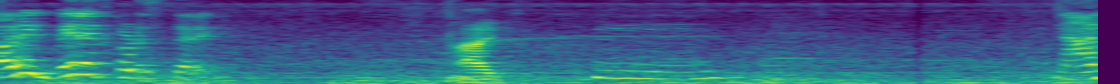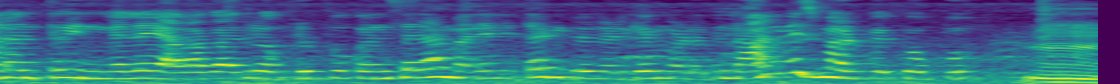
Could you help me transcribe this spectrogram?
ಅವ್ರಿಗೆ ಬೇರೆದ್ ಕೊಡಿಸ್ತಾರೆ. ಆಯ್ತು. ನಾನಂತೂ ಇನ್ಮೇಲೆ ಯಾವಾಗಾದ್ರೂ ಅಪರೂಪಕ್ಕೆ ಒಂದ್ಸಲ ಮನೇಲಿ ಇದ್ದಾಗ ಇದ್ರಲ್ಲಿ ಅಡುಗೆ ಮಾಡೋದು ನಾನ್ ವೆಜ್ ಮಾಡಬೇಕು ಅಪ್ಪು. ಹ್ಮ್.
